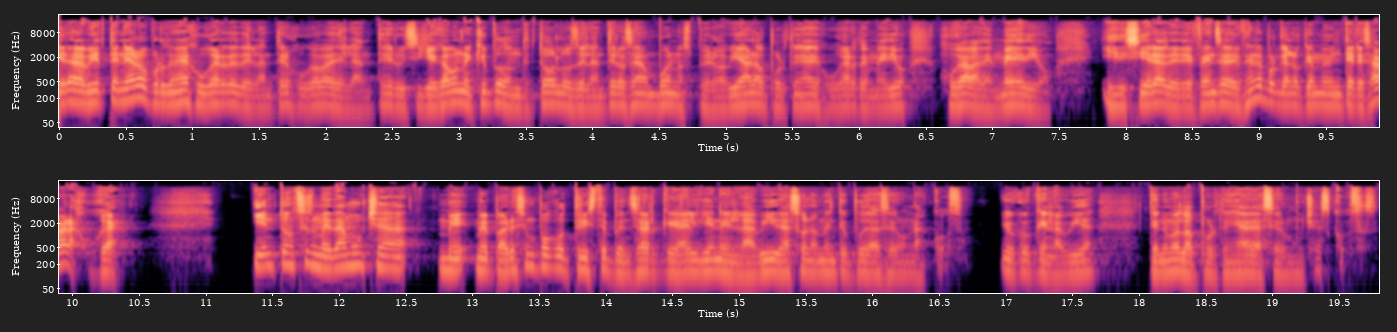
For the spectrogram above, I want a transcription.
era, tenía la oportunidad de jugar de delantero, jugaba de delantero. Y si llegaba un equipo donde todos los delanteros eran buenos, pero había la oportunidad de jugar de medio, jugaba de medio. Y si era de defensa, de defensa, porque lo que me interesaba era jugar. Y entonces me da mucha, me, parece un poco triste pensar que alguien en la vida solamente puede hacer una cosa. Yo creo que en la vida tenemos la oportunidad de hacer muchas cosas.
